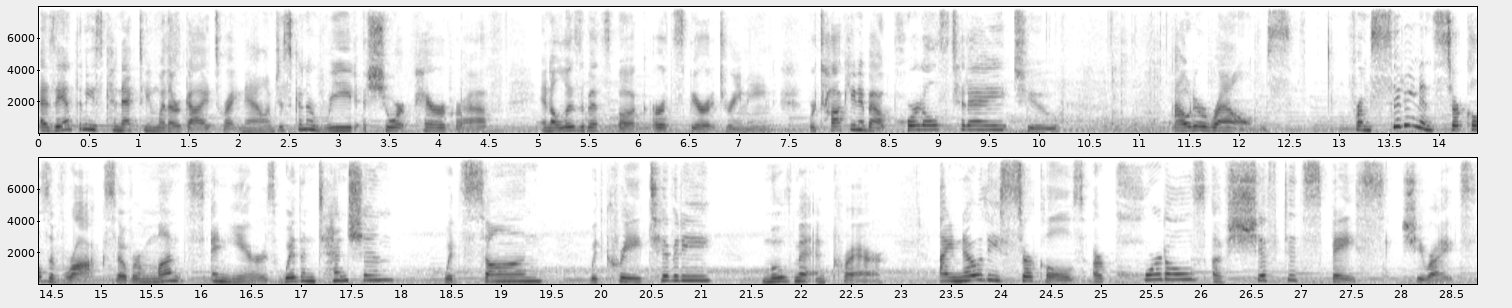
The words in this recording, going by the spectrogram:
As Anthony's connecting with our guides right now, I'm just going to read a short paragraph in Elizabeth's book, Earth Spirit Dreaming. We're talking about portals today to outer realms. From sitting in circles of rocks over months and years with intention, with song, with creativity, movement, and prayer, I know these circles are portals of shifted space, she writes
